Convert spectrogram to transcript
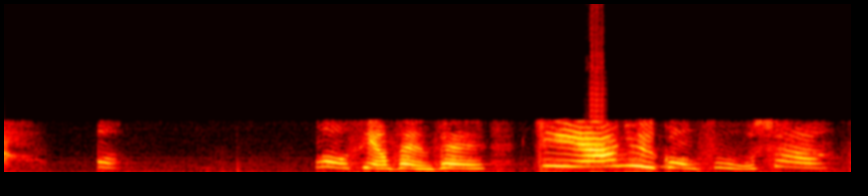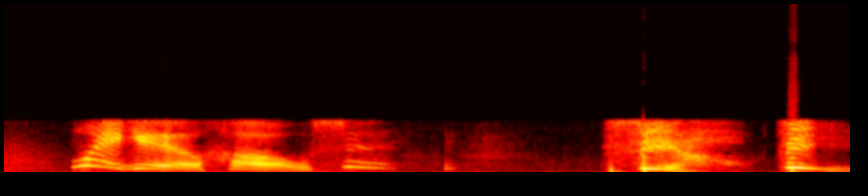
我想问问家女公府上未有何事？小姐。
